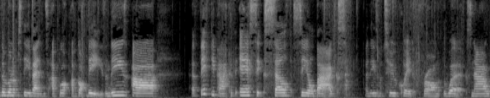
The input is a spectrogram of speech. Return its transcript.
the run up to the events. I've got I've got these, and these are a 50 pack of A6 self seal bags, and these were two quid from the works. Now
